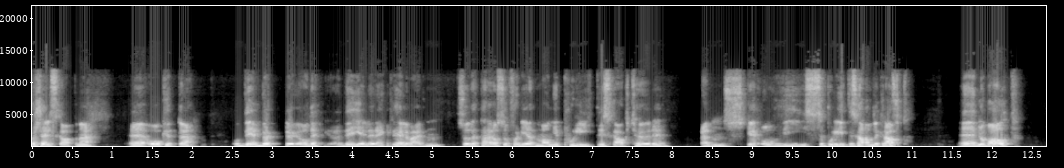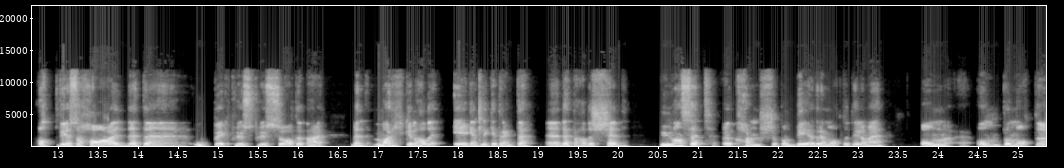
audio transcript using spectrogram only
for selskapene eh, å kutte. Og det, burde, og det, det gjelder egentlig hele verden. Så dette er også fordi at mange politiske aktører ønsker å vise politisk handlekraft eh, globalt. At vi også har dette OPEC pluss pluss og alt dette her. Men markedet hadde egentlig ikke trengt det. Eh, dette hadde skjedd uansett, eh, kanskje på en bedre måte til og med, om, om på en måte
